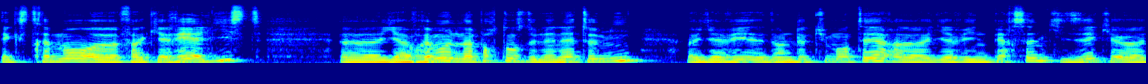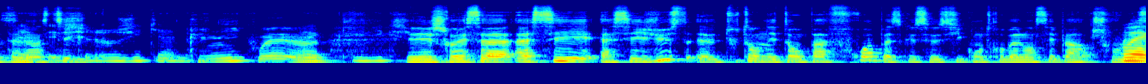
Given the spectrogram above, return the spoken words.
extrêmement, enfin, qui est réaliste. Il y a vraiment une importance de l'anatomie. Euh, il y avait dans le documentaire, euh, il y avait une personne qui disait que tu avais un style clinique, ouais, euh, et je trouvais ça assez assez juste, tout en n'étant pas froid parce que c'est aussi contrebalancé par, je trouve, ouais,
